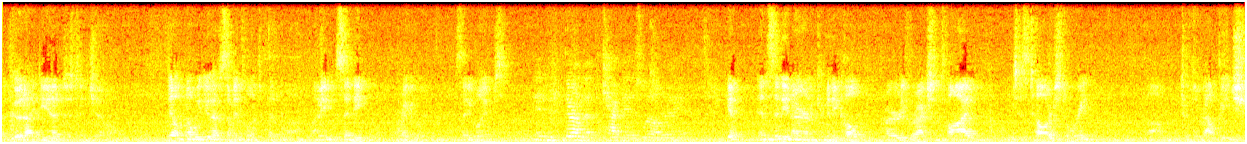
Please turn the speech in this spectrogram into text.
a good idea just in general. No, no, we do have some influence, but um, I meet with Cindy regularly, Cindy Williams. And they're on the cabinet as well, right? Yeah, and Cindy and I are on a committee called Priority for Action Five, which is tell our story um, in terms of outreach.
